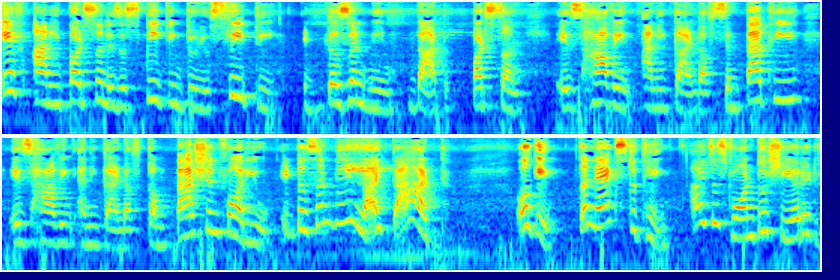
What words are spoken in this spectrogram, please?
If any person is speaking to you sweetly, it doesn't mean that person is having any kind of sympathy, is having any kind of compassion for you. It doesn't mean like that. Okay, the next thing I just want to share it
